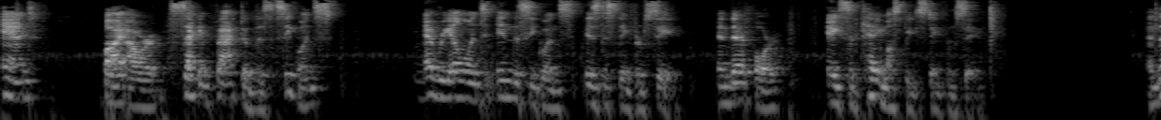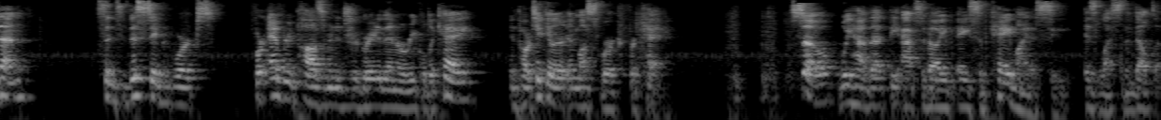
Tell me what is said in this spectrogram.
And by our second fact of this sequence, every element in the sequence is distinct from C, and therefore A sub k must be distinct from C. And then, since this statement works for every positive integer greater than or equal to k, in particular, it must work for k. So we have that the absolute value of a sub k minus c is less than delta.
